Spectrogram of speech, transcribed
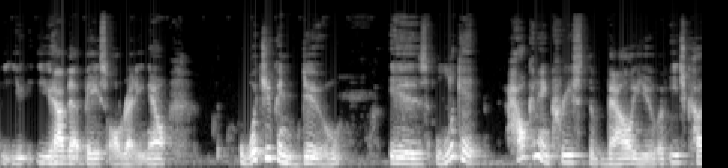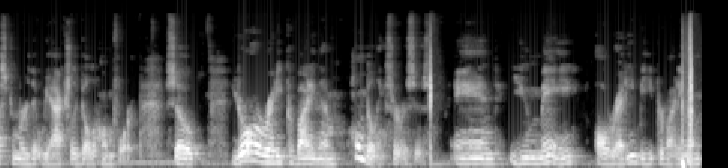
you you have that base already. Now what you can do is look at how can I increase the value of each customer that we actually build a home for. So you're already providing them home building services and you may already be providing them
